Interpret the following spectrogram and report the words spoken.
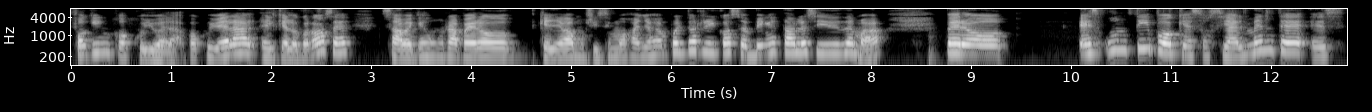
fucking Coscuyuela. Coscuyuela, el que lo conoce, sabe que es un rapero que lleva muchísimos años en Puerto Rico, es bien establecido y demás, pero es un tipo que socialmente es,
